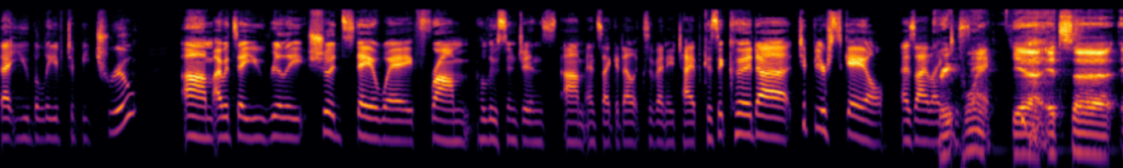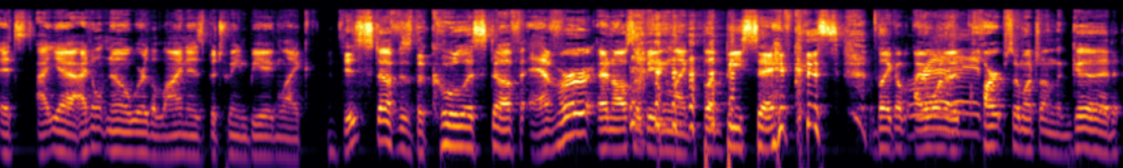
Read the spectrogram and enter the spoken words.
that you believe to be true, um, I would say you really should stay away from hallucinogens um, and psychedelics of any type because it could uh, tip your scale, as I like great to point. say. Yeah, it's uh it's I, yeah, I don't know where the line is between being like this stuff is the coolest stuff ever and also being like but be safe cuz like I want to harp so much on the good.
